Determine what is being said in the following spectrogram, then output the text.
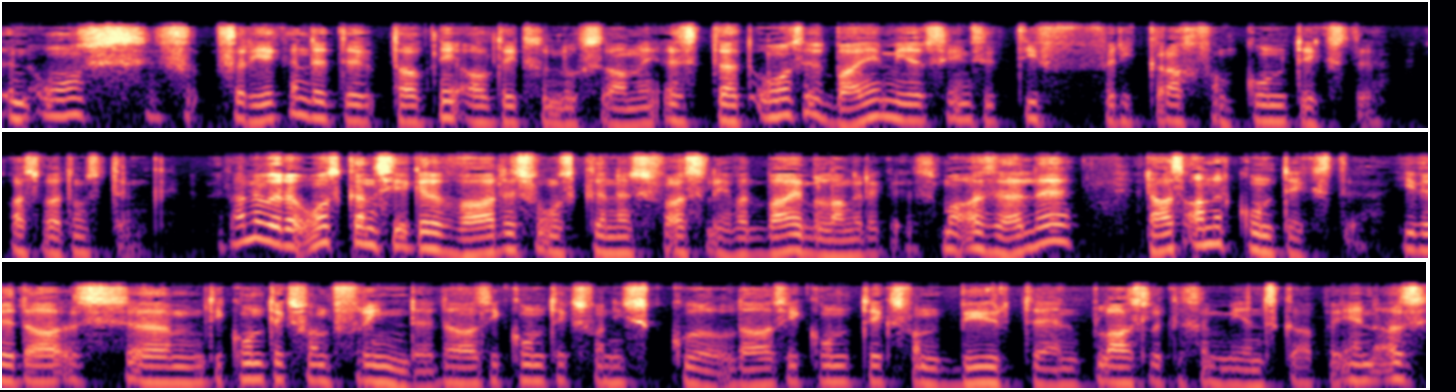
in ons verreken dit dalk nie altyd genoegsaam nie, is dat ons is baie meer sensitief vir die krag van kontekste as wat ons dink. Met ander woorde, ons kan sekere waardes vir ons kinders vas lê wat baie belangrik is, maar as hulle daar's ander kontekste. Jy weet daar is ehm um, die konteks van vriende, daar's die konteks van die skool, daar's die konteks van buurte en plaaslike gemeenskappe. En as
